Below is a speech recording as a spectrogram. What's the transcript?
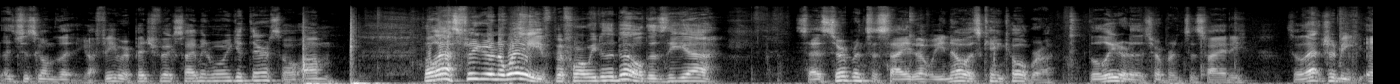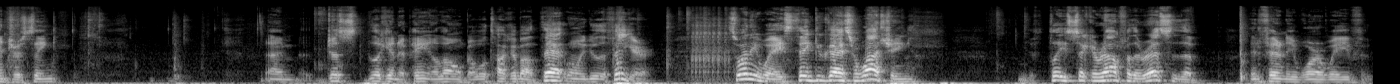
it's just going to be a fever pitch of excitement when we get there. So, um, the last figure in the wave before we do the build is the uh, says Serpent Society, but we know is King Cobra, the leader of the Serpent Society. So that should be interesting. I'm just looking at paint alone, but we'll talk about that when we do the figure. So anyways, thank you guys for watching. Please stick around for the rest of the Infinity War Wave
